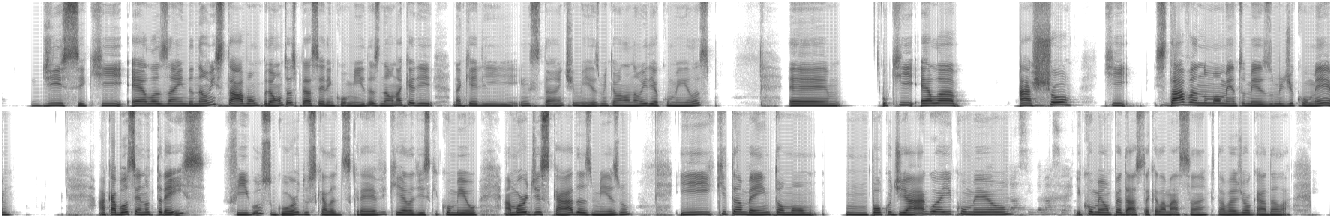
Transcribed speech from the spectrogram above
disse que elas ainda não estavam prontas para serem comidas, não naquele, naquele instante mesmo, então ela não iria comê-las. É, o que ela achou que estava no momento mesmo de comer acabou sendo três figos gordos que ela descreve, que ela diz que comeu a mordiscadas mesmo, e que também tomou um pouco de água e comeu e comeu um pedaço daquela maçã que estava jogada lá.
